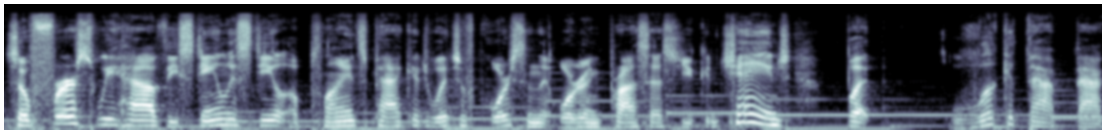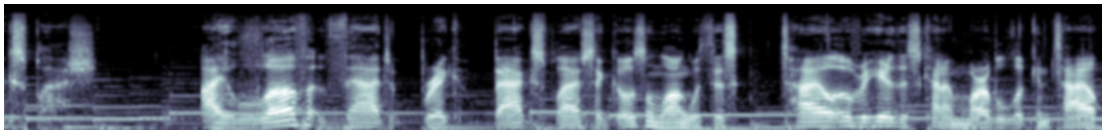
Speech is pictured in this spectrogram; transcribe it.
So first we have the stainless steel appliance package, which of course in the ordering process you can change, but look at that backsplash. I love that brick backsplash that goes along with this tile over here, this kind of marble looking tile.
